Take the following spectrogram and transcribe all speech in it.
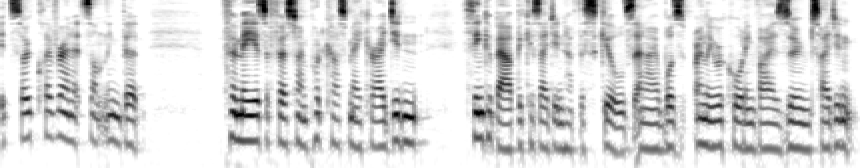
it's so clever, and it's something that for me as a first time podcast maker, I didn't think about because I didn't have the skills, and I was only recording via Zoom, so I didn't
